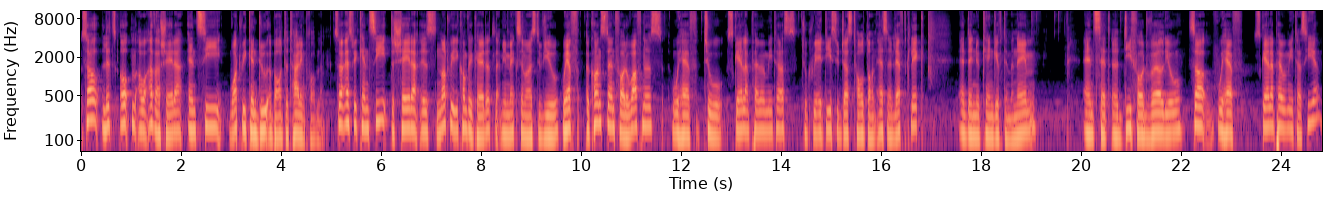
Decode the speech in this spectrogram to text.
So let's open our other shader and see what we can do about the tiling problem. So as we can see, the shader is not really complicated. Let me maximize the view. We have a constant for the roughness. We have two scalar parameters. To create these, you just hold down S and left click, and then you can give them a name and set a default value. So we have scalar parameters here,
